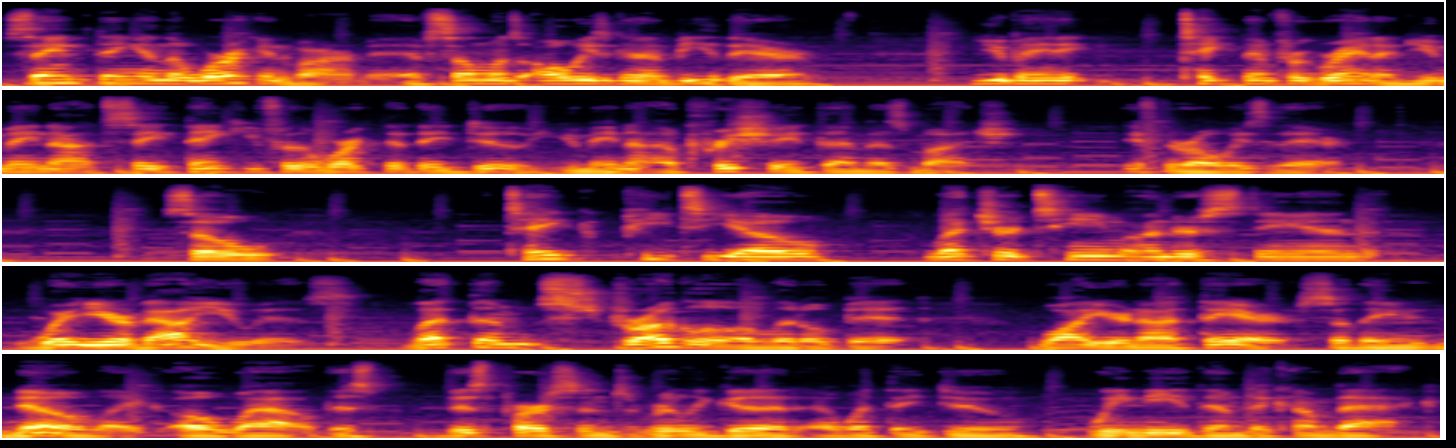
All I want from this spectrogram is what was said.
Same thing in the work environment. If someone's always going to be there, you may take them for granted. You may not say thank you for the work that they do. You may not appreciate them as much if they're always there. So take PTO, let your team understand where your value is. Let them struggle a little bit while you're not there so they know like, "Oh wow, this this person's really good at what they do. We need them to come back."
